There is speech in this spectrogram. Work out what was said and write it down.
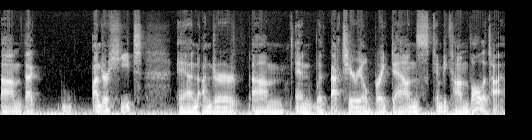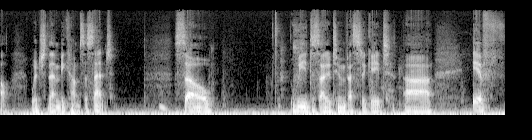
um, that under heat and under um, and with bacterial breakdowns can become volatile, which then becomes a scent. So we decided to investigate uh, if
